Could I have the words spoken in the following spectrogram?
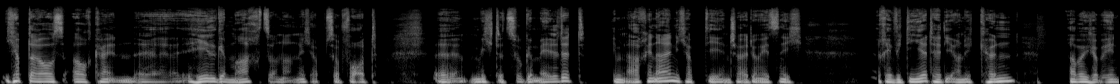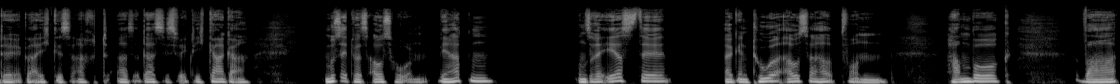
ich habe daraus auch kein äh, Hehl gemacht, sondern ich habe sofort äh, mich dazu gemeldet im Nachhinein. Ich habe die Entscheidung jetzt nicht revidiert, hätte ich auch nicht können, aber ich habe hinterher gleich gesagt, also das ist wirklich gaga. Ich muss etwas ausholen. Wir hatten unsere erste Agentur außerhalb von Hamburg war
